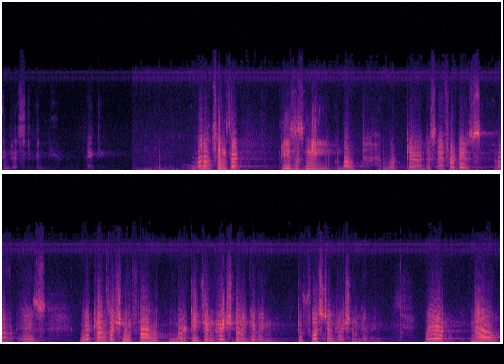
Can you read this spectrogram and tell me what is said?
and rest of India. Thank you. One of the things that pleases me about what uh, this effort is about is we are transitioning from multi-generational giving to first generational giving, where now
